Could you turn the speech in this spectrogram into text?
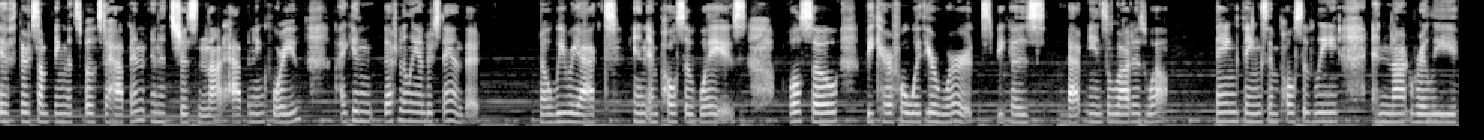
If there's something that's supposed to happen and it's just not happening for you, I can definitely understand that. You know, we react in impulsive ways also, be careful with your words because that means a lot as well. Saying things impulsively and not really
